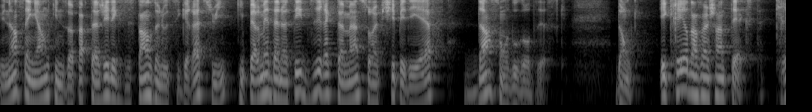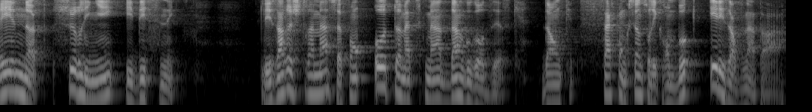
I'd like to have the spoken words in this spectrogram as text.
une enseignante qui nous a partagé l'existence d'un outil gratuit qui permet d'annoter directement sur un fichier PDF dans son Google Disc. Donc, écrire dans un champ de texte, créer une note, surligner et dessiner. Les enregistrements se font automatiquement dans Google Disc. Donc, ça fonctionne sur les Chromebooks et les ordinateurs.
